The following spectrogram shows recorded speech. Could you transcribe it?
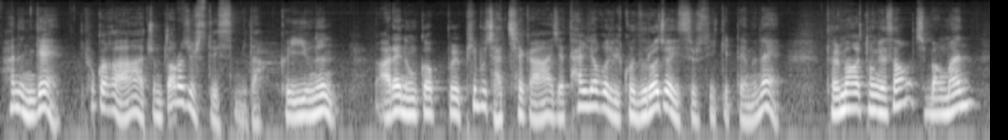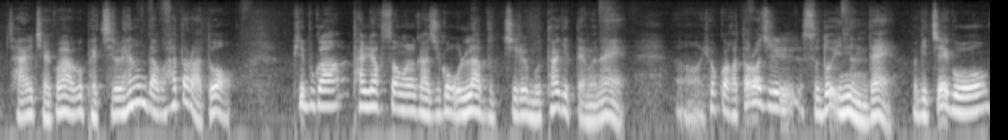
하는 게 효과가 좀 떨어질 수도 있습니다. 그 이유는 아래 눈꺼풀 피부 자체가 이제 탄력을 잃고 늘어져 있을 수 있기 때문에 결막을 통해서 지방만 잘 제거하고 배치를 해 놓는다고 하더라도 피부가 탄력성을 가지고 올라붙지를 못하기 때문에 어, 효과가 떨어질 수도 있는데 여기 째고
